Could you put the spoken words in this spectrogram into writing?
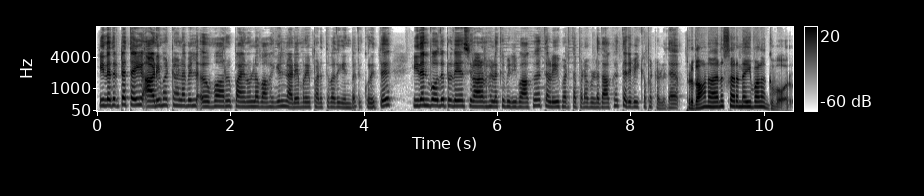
இந்த திட்டத்தை அடிமட்ட அளவில் எவ்வாறு பயனுள்ள வகையில் நடைமுறைப்படுத்துவது என்பது குறித்து இதன்போது பிரதேச செயலாளர்களுக்கு விரிவாக தெளிவுபடுத்தப்பட உள்ளதாக தெரிவிக்கப்பட்டுள்ளது. பிரதான அனுசரணை வழங்குவோர்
